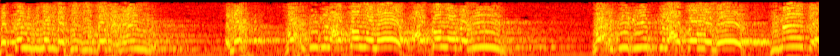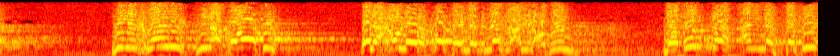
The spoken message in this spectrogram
بتكلم اللي أنا بشوفه قدام عيني. واحد يجي لعبد الله ليه؟ عبد الله ده مين واحد يجي يبكي لعبد الله ليه؟ لماذا؟ من إخوانه؟ من أخواته؟ ولا حول ولا قوة إلا بالله العلي العظيم. لابد أن نستجيب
